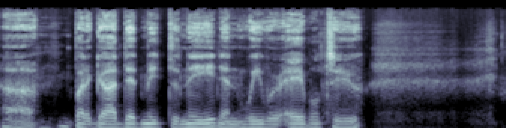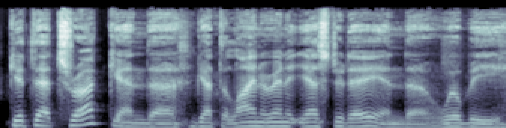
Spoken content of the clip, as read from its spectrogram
Uh, but God did meet the need and we were able to get that truck and uh, got the liner in it yesterday, and uh, we'll be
